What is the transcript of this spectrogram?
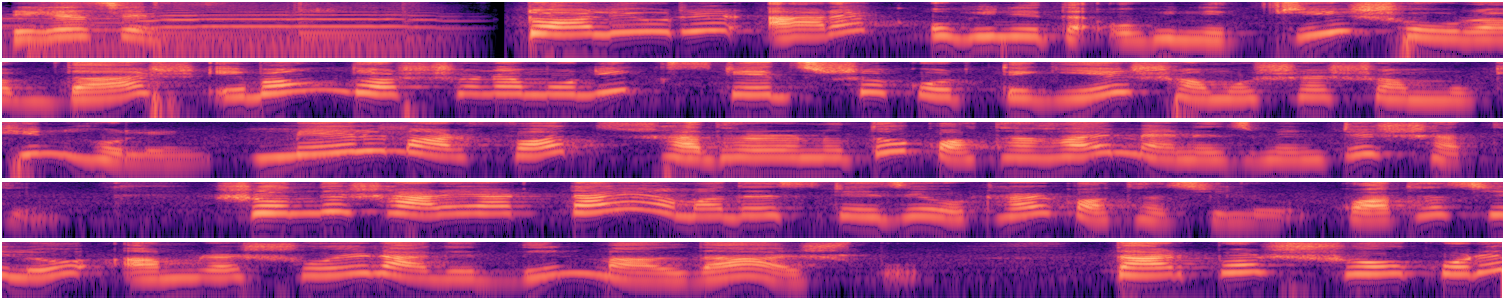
ঠিক আছে? টলিউডের আর এক অভিনেতা অভিনেত্রী সৌরভ দাস এবং দর্শনা মনিক স্টেজ শো করতে গিয়ে সমস্যার সম্মুখীন হলেন। মেল মারফত সাধারণত কথা হয় ম্যানেজমেন্টের সাথে। সন্ধ্যে সাড়ে আটটায় আমাদের স্টেজে ওঠার কথা ছিল। কথা ছিল, আমরা শোয়ের আগের দিন মালদা আসব। তারপর শো করে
